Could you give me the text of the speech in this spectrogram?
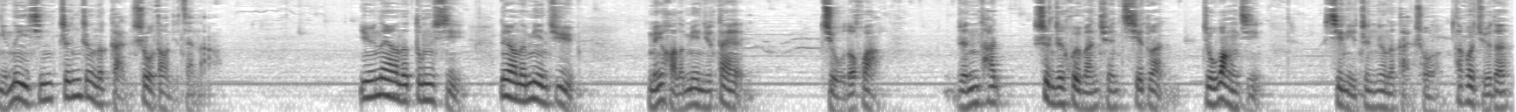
你内心真正的感受到底在哪？因为那样的东西，那样的面具。美好的面具戴久的话，人他甚至会完全切断，就忘记心里真正的感受了。他会觉得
